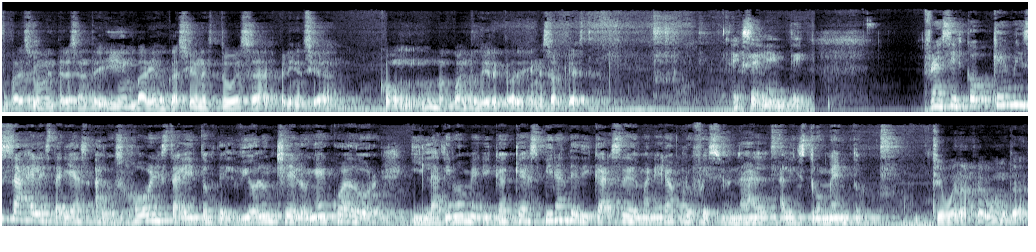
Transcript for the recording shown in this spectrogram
me pareció muy interesante. Y en varias ocasiones tuve esa experiencia con unos cuantos directores en esa orquesta. Excelente. Francisco, ¿qué mensaje le darías a los jóvenes talentos del violonchelo en Ecuador y Latinoamérica que aspiran a dedicarse de manera profesional al instrumento? Qué buena pregunta.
